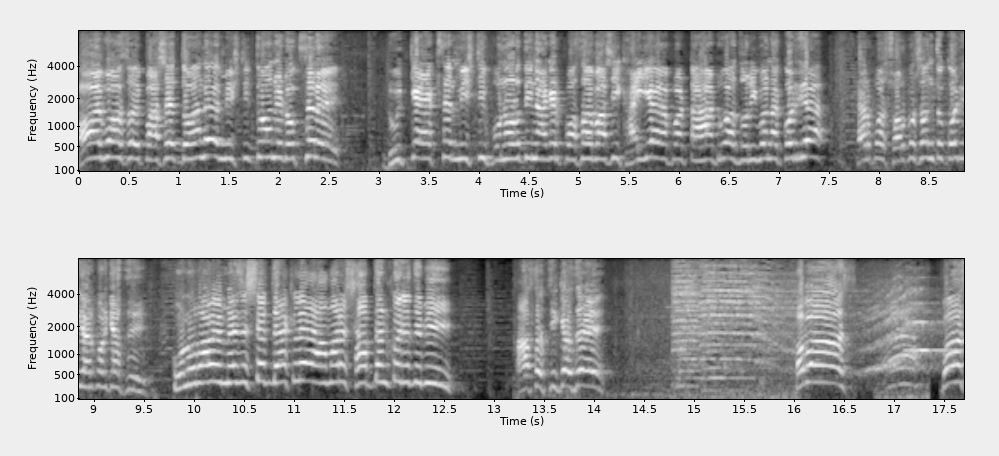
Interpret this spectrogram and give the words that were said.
হয় বস ওই পাশের দোকানে মিষ্টির দোকানে ঢুকছে রে। দুইটা একশের মিষ্টি পনেরো দিন আগের পচা বাসি খাইয়া এরপর টাহা টুয়া জরিমানা করিয়া তারপর সর্বশান্ত করিয়া এরপর গেছে। কোনোভাবে ম্যাজিস্ট্রেট দেখলে আমারে সাবধান করে দিবি। আচ্ছা ঠিক আছে। ও বস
